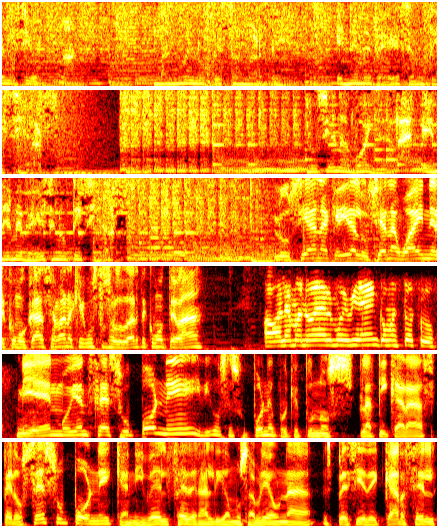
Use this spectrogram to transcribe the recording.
emisión. Manuel López San Martín, en MBS Noticias. Luciana Weiner, en MBS Noticias. Luciana, querida Luciana Weiner, como cada semana, qué gusto saludarte, ¿cómo te va? Hola Manuel, muy bien, ¿cómo estás tú? Bien, muy bien. Se supone, y digo se supone porque tú nos platicarás, pero se supone que a nivel federal, digamos, habría una especie de cárcel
